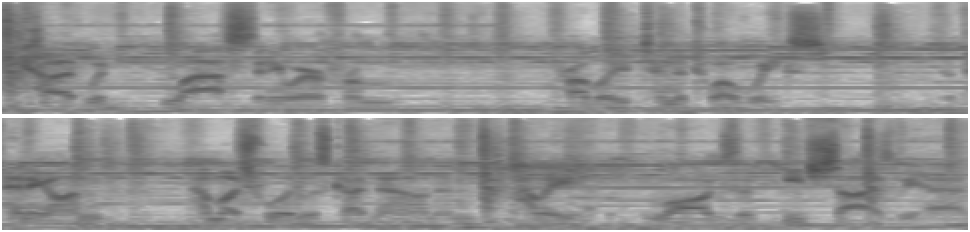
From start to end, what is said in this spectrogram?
Cut would last anywhere from probably 10 to 12 weeks, depending on how much wood was cut down and how many logs of each size we had.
